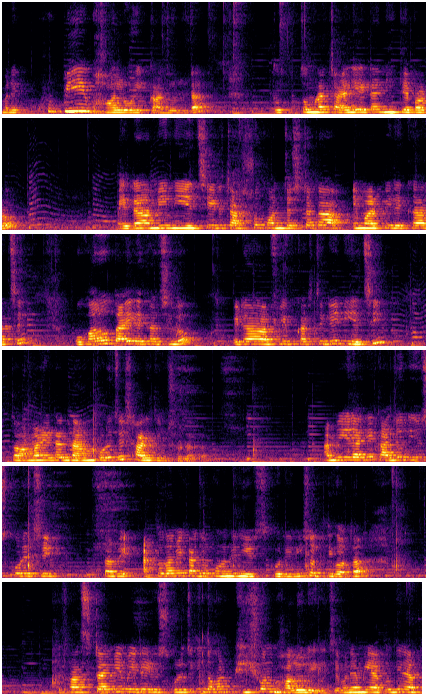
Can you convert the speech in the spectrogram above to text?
মানে খুবই ভালো এই কাজলটা। তো তোমরা চাইলে এটা নিতে পারো। এটা আমি নিয়েছি, এটা চারশো পঞ্চাশ টাকা এমআরপি লেখা আছে। ওখানেও তাই লেখা ছিল। এটা ফ্লিপকার্ট থেকেই নিয়েছি। তো আমার এটার দাম পড়েছে সাড়ে তিনশো টাকা। আমি এর আগে কাজল ইউজ করেছি, তবে এত দামি কাজল কোনোদিন ইউজ করিনি, সত্যি কথা। ফার্স্ট টাইমে আমি এটা ইউজ করেছি, কিন্তু আমার ভীষণ ভালো লেগেছে। মানে আমি এতদিন এত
